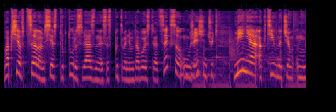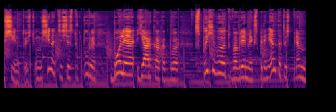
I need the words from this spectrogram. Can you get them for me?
вообще в целом все структуры, связанные с испытыванием удовольствия от секса, у женщин чуть менее активны, чем у мужчин. То есть у мужчин эти все структуры более ярко как бы вспыхивают во время эксперимента, то есть прям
